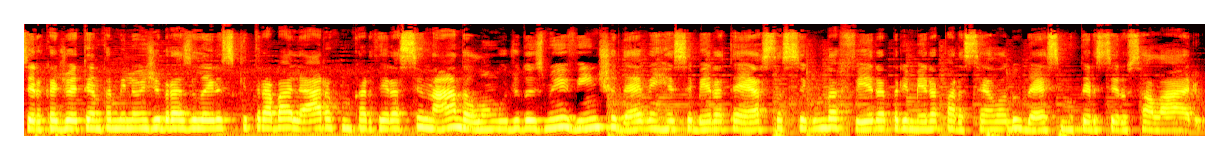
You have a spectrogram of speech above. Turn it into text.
Cerca de 80 milhões de brasileiros que trabalharam com carteira assinada ao longo de 2020 devem receber até esta segunda-feira a primeira parcela do 13º salário.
